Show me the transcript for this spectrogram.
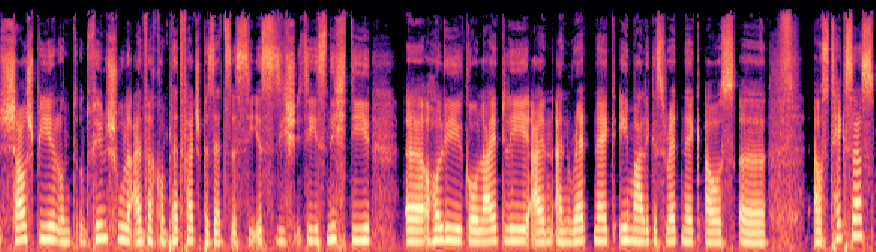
Schauspiel und, und Filmschule einfach komplett falsch besetzt ist. Sie ist, sie, sie ist nicht die äh, Holly Golightly, ein, ein Redneck, ehemaliges Redneck aus, äh, aus Texas.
